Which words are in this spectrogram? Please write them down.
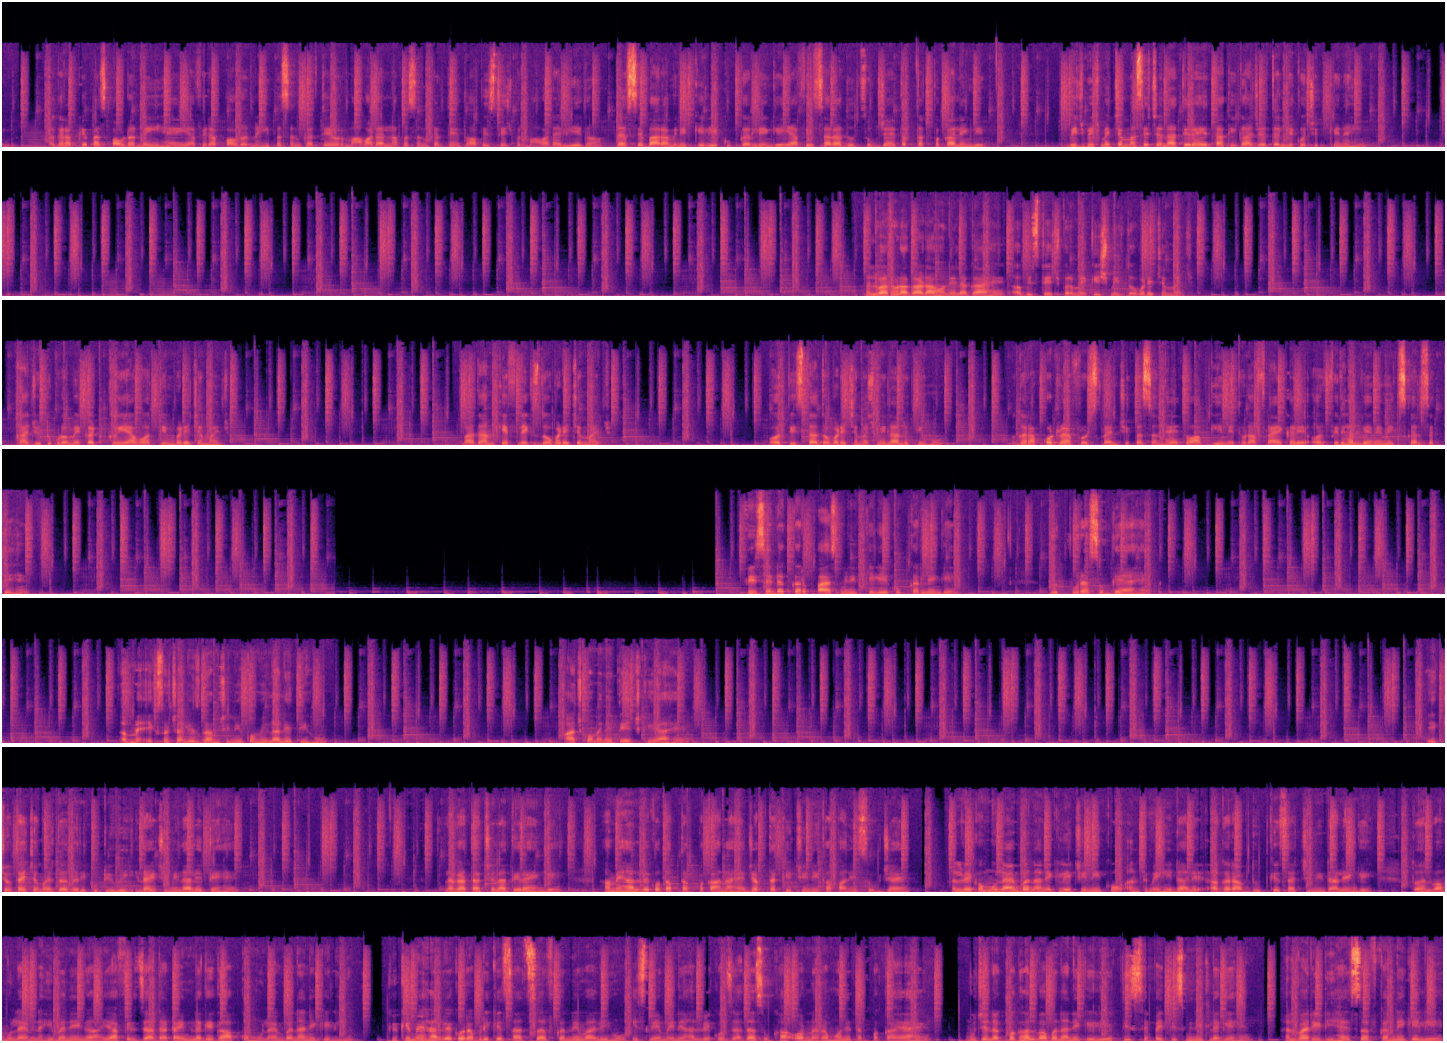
अगर आपके पास पाउडर नहीं है या फिर आप पाउडर नहीं पसंद करते और मावा डालना पसंद करते हैं तो आप इस स्टेज पर मावा डालिएगा। 10 से 12 मिनट के लिए कुक कर लेंगे या फिर सारा दूध सूख जाए तब तक पका लेंगे। बीच बीच में चम्मच से चलाते रहे ताकि गाजर तल्ले को चिपके नहीं। हलवा थोड़ा गाढ़ा होने लगा है। अब इस स्टेज पर मैं किशमिश दो बड़े चम्मच, काजू टुकड़ों में कट किया हुआ तीन बड़े चम्मच, बादाम के फ्लेक्स दो बड़े चम्मच और पिस्ता दो बड़े चम्मच मिला लेती हूँ। अगर आपको ड्राई फ्रूट्स क्रंची पसंद है तो आप घी में थोड़ा फ्राई करें और फिर हलवे में मिक्स कर सकते हैं। फिर से ढककर पाँच मिनट के लिए कुक कर लेंगे। दूध पूरा सूख गया है। अब मैं 140 ग्राम चीनी को मिला लेती हूँ। आज को मैंने तेज किया है। एक चौथाई चम्मच दरदरी कुटी हुई इलायची मिला लेते हैं। लगातार चलाते रहेंगे। हमें हलवे को तब तक पकाना है जब तक कि चीनी का पानी सूख जाए। हलवे को मुलायम बनाने के लिए चीनी को अंत में ही डालें। अगर आप दूध के साथ चीनी डालेंगे तो हलवा मुलायम नहीं बनेगा या फिर ज़्यादा टाइम लगेगा आपको मुलायम बनाने के लिए। क्योंकि मैं हलवे को रबड़ी के साथ सर्व करने वाली हूँ, इसलिए मैंने हलवे को ज़्यादा सूखा और नरम होने तक पकाया है। मुझे लगभग हलवा बनाने के लिए 30 से 35 मिनट लगे हैं। हलवा रेडी है सर्व करने के लिए।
